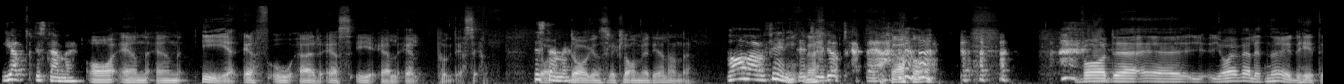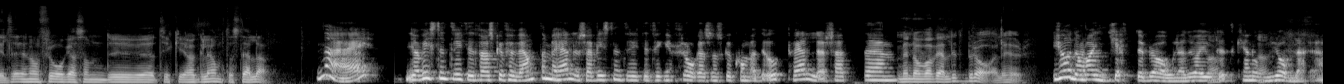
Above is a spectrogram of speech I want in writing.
Ja, det stämmer. A-N-N-E-F-O-R-S-E-L-L.se. Det stämmer. Dagens reklammeddelande. Ja, vad fint. Det, det uppskattar jag. ja. Vad, eh, jag är väldigt nöjd hittills. Är det någon fråga som du tycker jag har glömt att ställa? Nej, jag visste inte riktigt vad jag skulle förvänta mig heller så jag visste inte riktigt vilken fråga som skulle komma upp heller. Så att, eh... Men de var väldigt bra, eller hur? Ja, de var jättebra Ola. Du har gjort ja, ett kanonjobb ja. där.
